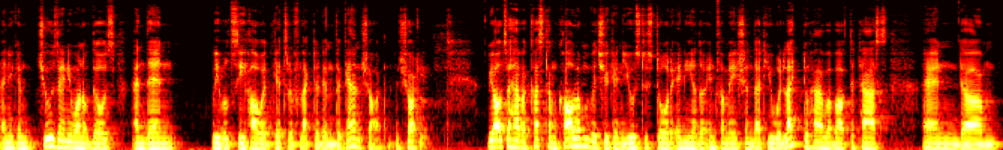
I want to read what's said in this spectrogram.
and you can choose any one of those and then we will see how it gets reflected in the Gantt chart shortly. We also have a custom column which you can use to store any other information that you would like to have about the tasks. And um,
